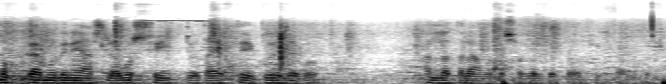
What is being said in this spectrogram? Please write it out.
মক্কা মদিনে আসলে অবশ্যই একটু তাইফ থেকে ঘুরে যাব। আল্লাহ তালা আমাদের সকলকে তৌফিক দান করুন।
